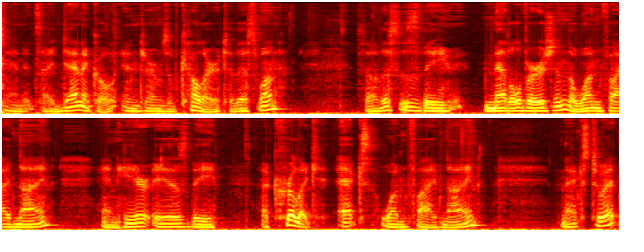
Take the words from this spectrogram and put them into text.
And it's identical in terms of color to this one. So this is the metal version the 159 and here is the acrylic X159 next to it.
